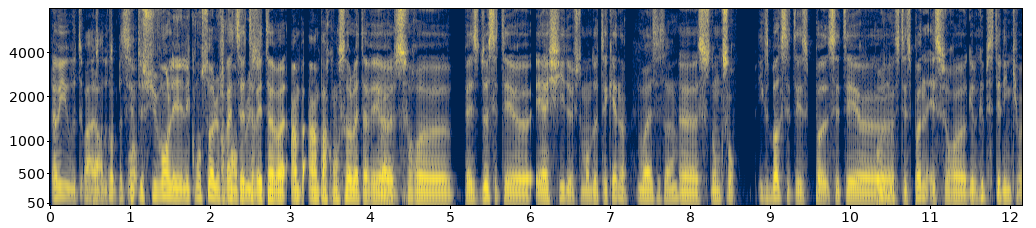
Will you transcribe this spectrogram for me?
Ah oui, Ouais, c'était suivant les, les consoles, je En crois. fait, t'avais un, un par console, ouais, euh, Ouais. sur euh, PS2, c'était Ehashi de, justement de Tekken. Ouais, c'est ça. Donc sur Xbox, c'était c'était euh, Spawn. c'était Spawn, et sur euh, GameCube, c'était Link. Ouais,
